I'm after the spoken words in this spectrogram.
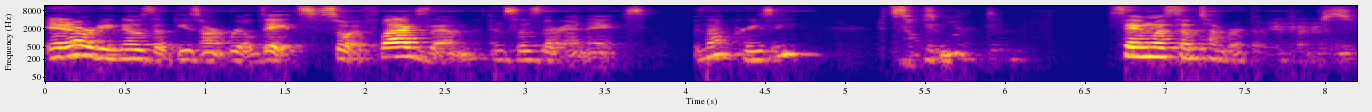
And it already knows that these aren't real dates. So it flags them and says they're NAs. Isn't that crazy? It's so smart. Same with September 31st.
